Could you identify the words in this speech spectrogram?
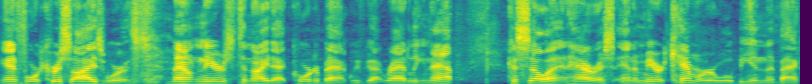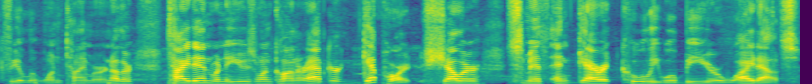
And for Chris Eisworth's Mountaineers tonight at quarterback, we've got Radley Knapp, Casella and Harris and Amir Kemmerer will be in the backfield at one time or another. Tight end, when they use one, Connor Apker, Gephardt, Scheller, Smith, and Garrett Cooley will be your wideouts.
